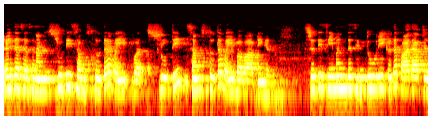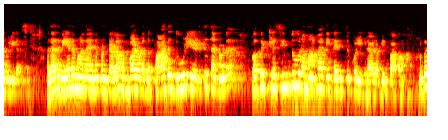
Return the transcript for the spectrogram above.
லலிதா சகசநாம ஸ்ருதி சம்ஸ்துத வை ஸ்ருதி சம்ஸ்துத வைபவா அப்படிங்கிறது. ஸ்ருதி சீமந்த சிந்தூரிகிருத பாதாப்ஜ தூளிகா. அதாவது வேதமாதா என்ன பண்ணுறாளோ அம்பாளோட அந்த பாத தூளியை எடுத்து தன்னோட வகுட்டில் சிந்தூரமாக அதை தரித்து கொள்கிறாள் அப்படின்னு பார்க்குறோம். இப்போ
